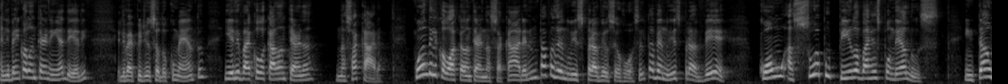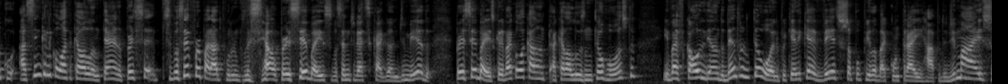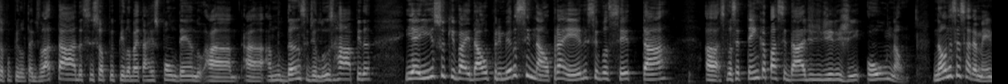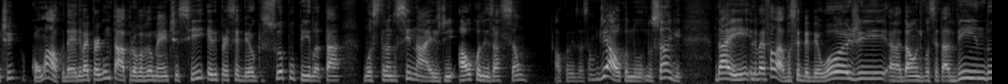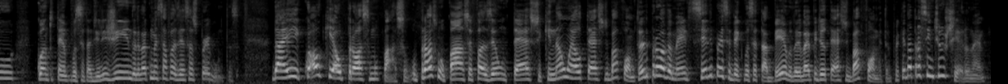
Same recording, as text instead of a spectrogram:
Ele vem com a lanterninha dele, ele vai pedir o seu documento e ele vai colocar a lanterna na sua cara. Quando ele coloca a lanterna na sua cara, ele não está fazendo isso para ver o seu rosto, ele está vendo isso para ver como a sua pupila vai responder à luz. Então, assim que ele coloca aquela lanterna, se você for parado por um policial, perceba isso, se você não estiver se cagando de medo, perceba isso, que ele vai colocar aquela luz no teu rosto e vai ficar olhando dentro do teu olho, porque ele quer ver se sua pupila vai contrair rápido demais, se sua pupila está dilatada, se sua pupila vai estar tá respondendo a, a, a, mudança de luz rápida. E é isso que vai dar o primeiro sinal para ele se você, tá, uh, se você tem capacidade de dirigir ou não. Não necessariamente com álcool, daí ele vai perguntar provavelmente se ele percebeu que sua pupila está mostrando sinais de alcoolização, alcoolização? De álcool no, no sangue, Daí ele vai falar, você bebeu hoje, uh, da onde você está vindo, quanto tempo você está dirigindo, ele vai começar a fazer essas perguntas. Daí, qual que é o próximo passo? O próximo passo é fazer um teste que não é o teste de bafômetro. Ele provavelmente, se ele perceber que você está bêbado, ele vai pedir o teste de bafômetro, porque dá para sentir o cheiro, né?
